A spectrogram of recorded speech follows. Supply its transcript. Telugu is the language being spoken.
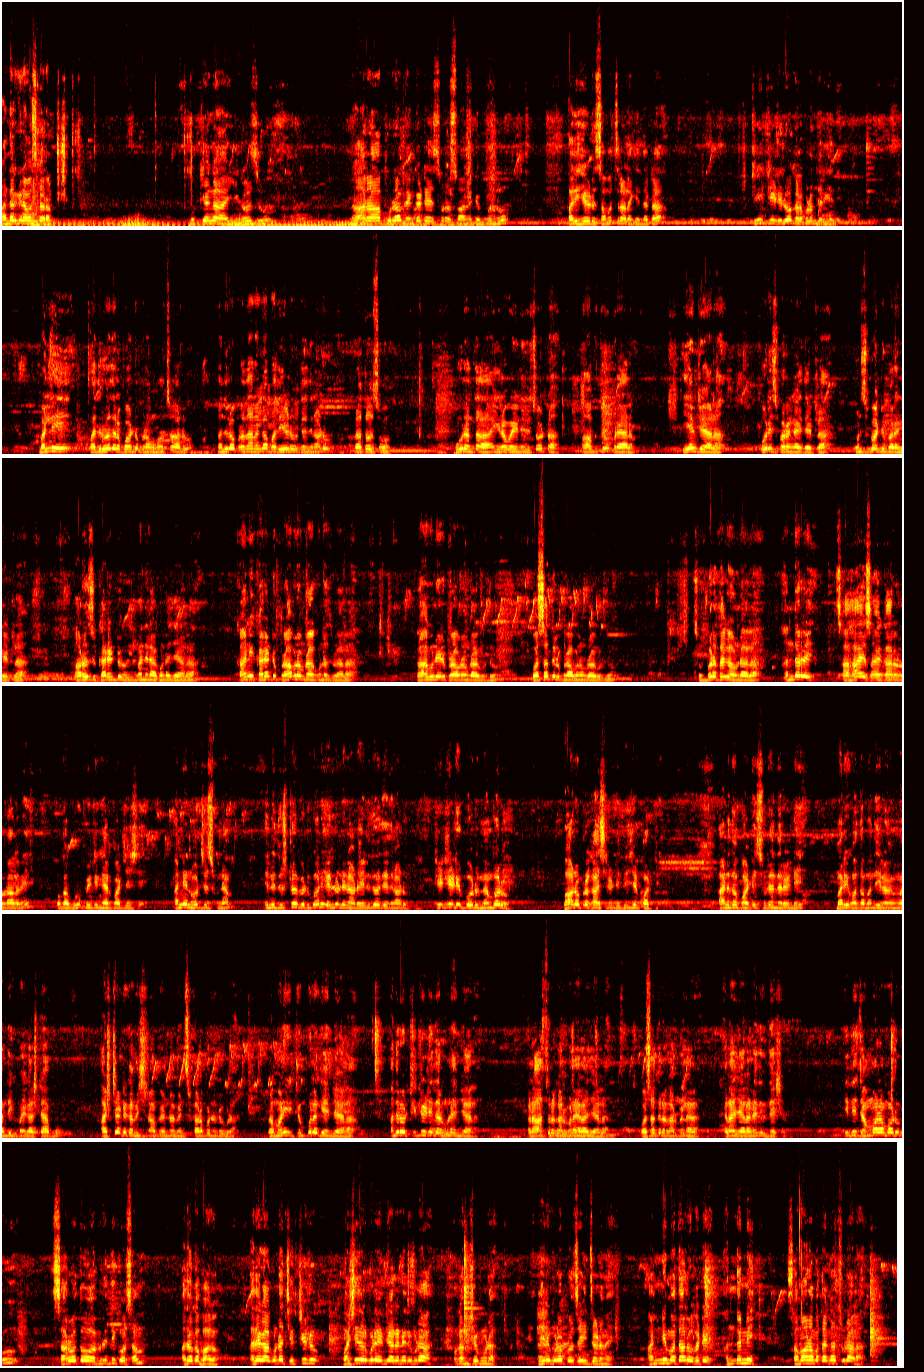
అందరికీ నమస్కారం. ముఖ్యంగా ఈరోజు నారాపుర వెంకటేశ్వర స్వామి టెంపుల్ను పదిహేడు సంవత్సరాల కిందట టీటీడీలో కలపడం జరిగింది. మళ్ళీ పది రోజుల పాటు బ్రహ్మోత్సవాలు అందులో ప్రధానంగా పదిహేడవ తేదీ నాడు రథోత్సవం. ఊరంతా ఇరవై ఎనిమిది చోట్ల ఆపుతూ ప్రయాణం. ఏం చేయాలా? పోలీస్ పరంగా అయితే ఎట్లా? మున్సిపాలిటీ పరంగా ఎట్లా? ఆ రోజు కరెంటు ఇబ్బంది లేకుండా చేయాలా? కానీ కరెంటు ప్రాబ్లం రాకుండా చూడాలా? తాగునీరు ప్రాబ్లం రాకూడదు వసతులు ప్రాబ్లం రాకూడదు శుభ్రతగా ఉండాలా? అందరి సహాయ సహకారాలు ఉండాలని ఒక గ్రూప్ మీటింగ్ ఏర్పాటు చేసి అన్నీ నోట్ చేసుకున్నాం. దీన్ని దృష్టిలో పెట్టుకొని ఎల్లుండి నాడు ఎనిమిదో తేదీ నాడు TTD board member Bhanuprakash Reddy BJP party. ఆయనతో పాటు సురేందర్ రెడ్డి మరి కొంతమంది ఇరవై మందికి పైగా staff assistant commissioner of endowments Kadapa నుండి కూడా రమ్మని టెంపుల్కి ఏం చేయాలా? అందులో టీటీడీ తరఫున ఏం చేయాలా? అక్కడ ఆస్తుల కల్పన ఎలా చేయాలా? వసతుల కల్పన ఎలా- చేయాలనేది ఉద్దేశం. ఇది జమ్మనమడుగు సర్వతో అభివృద్ధి కోసం అదొక భాగం. అదే కాకుండా చర్చిలు మసీదులు కూడా ఏం చేయాలనేది కూడా ఒక అంశం కూడా. దీన్ని కూడా ప్రోత్సహించడమే. అన్ని మతాలు ఒకటే. అందరినీ సమాన మతంగా చూడాలా?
